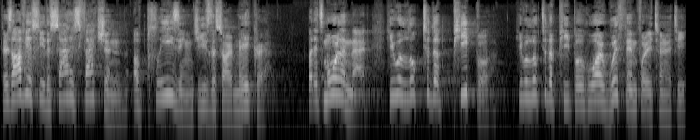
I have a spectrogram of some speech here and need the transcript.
There's obviously the satisfaction of pleasing Jesus, our Maker. But it's more than that. He will look to the people. He will look to the people who are with him for eternity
